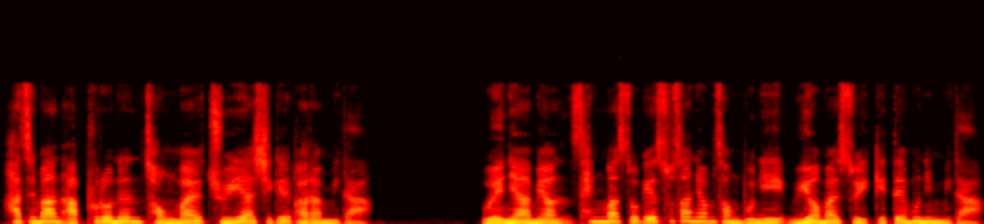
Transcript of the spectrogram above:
하지만 앞으로는 정말 주의하시길 바랍니다. 왜냐하면 생마 속의 수산염 성분이 위험할 수 있기 때문입니다.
